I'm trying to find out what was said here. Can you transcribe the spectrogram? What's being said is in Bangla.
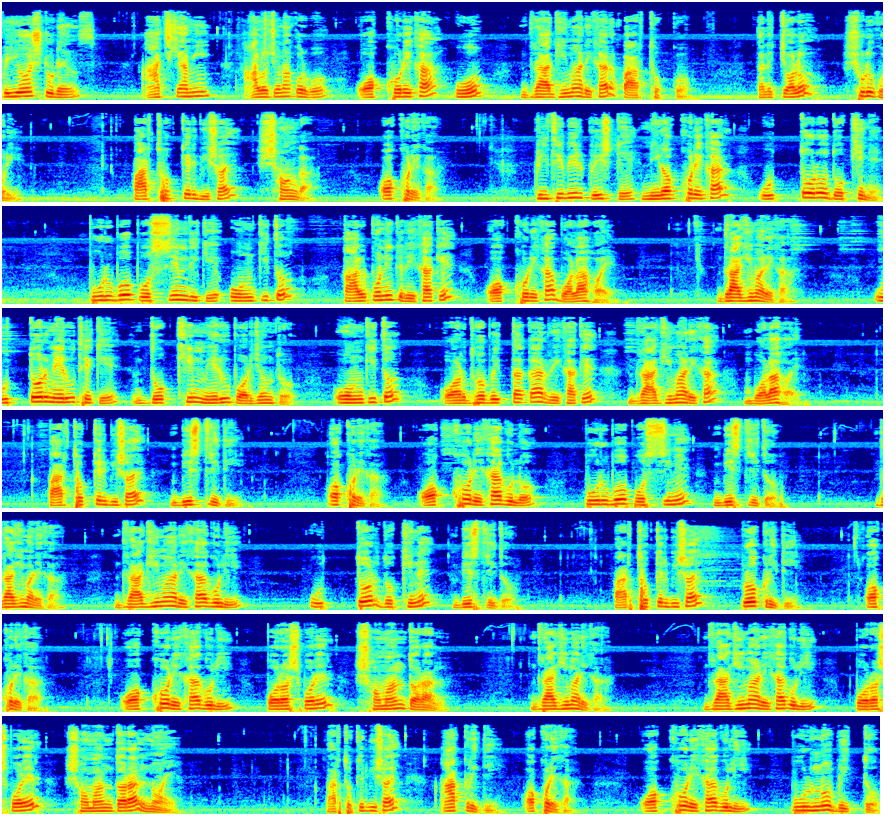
প্রিয় স্টুডেন্টস আজকে আমি আলোচনা করব অক্ষরেখা ও দ্রাঘিমা রেখার পার্থক্য। তাহলে চলো শুরু করি। পার্থক্যের বিষয় সংজ্ঞা। অক্ষরেখা। পৃথিবীর পৃষ্ঠে নিরক্ষরেখার উত্তর ও দক্ষিণে পূর্ব পশ্চিম দিকে অঙ্কিত কাল্পনিক রেখাকে অক্ষরেখা বলা হয়। দ্রাঘিমা রেখা। উত্তর মেরু থেকে দক্ষিণ মেরু পর্যন্ত অঙ্কিত অর্ধবৃত্তাকার রেখাকে দ্রাঘিমা রেখা বলা হয়। পার্থক্যের বিষয় বিস্তৃতি। অক্ষরেখা। অক্ষরেখাগুলো পূর্ব পশ্চিমে বিস্তৃত। দ্রাঘিমা রেখা। দ্রাঘিমা রেখাগুলি উত্তর দক্ষিণে বিস্তৃত। পার্থক্যের বিষয় প্রকৃতি। অক্ষরেখা। অক্ষরেখাগুলি পরস্পরের সমান্তরাল। দ্রাঘিমা রেখা। দ্রাঘিমা রেখাগুলি পরস্পরের সমান্তরাল নয়। পার্থক্যের বিষয় আকৃতি, অক্ষরেখা। অক্ষরেখাগুলি পূর্ণবৃত্ত।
